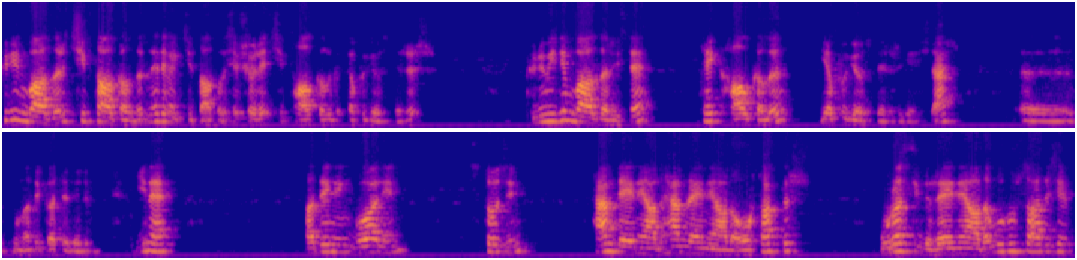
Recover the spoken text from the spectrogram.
Pirin bazıları çift halkalıdır. Ne demek çift halkalı? İşte şöyle çift halkalı yapı gösterir. Pirimidin bazıları ise tek halkalı yapı gösterir gençler. Ee, buna dikkat edelim. Yine adenin, guanin, sitozin hem DNA'da hem RNA'da ortaktır. Urasil RNA'da bulunur sadece.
